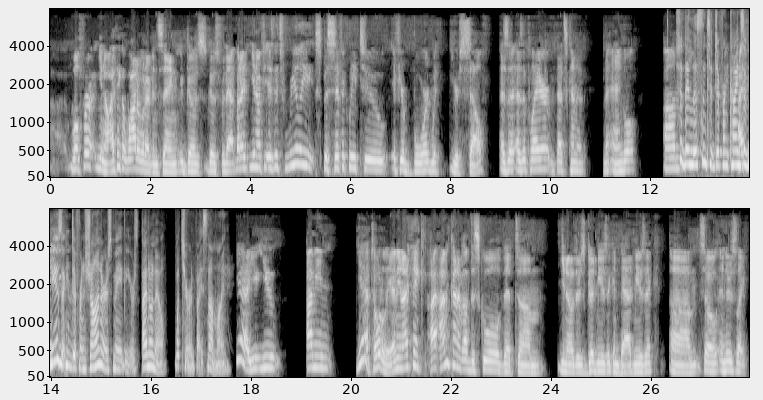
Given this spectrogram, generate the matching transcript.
uh, well, for you know, I think a lot of what I've been saying goes goes for that. But I, you know, if, if it's really specifically to if you're bored with yourself as a as a player, that's kind of the angle. Um, Should they listen to different kinds I of music, can- different genres, maybe, or I don't know. What's your advice? Not mine. Yeah, you you I mean, yeah, totally. I mean, I think I, I'm kind of of the school that um, you know, there's good music and bad music. Um, so and there's like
